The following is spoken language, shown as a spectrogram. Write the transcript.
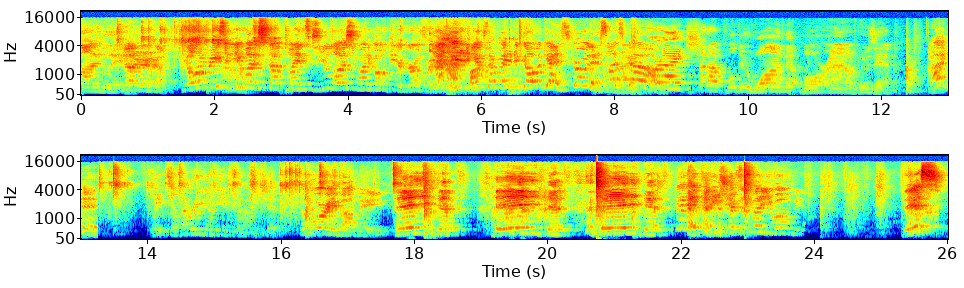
Finally! No, no, no, no. The only reason you uh. want to stop playing is because you lost. You want to go home to your girlfriend. I'm ready to get. I'm ready to go again. Screw this. Let's go. Alright, shut up. We'll do one more round. Who's in? I'm in. Wait, so how are you gonna be in if you don't have any chips? Don't worry about me. Patience. Patience. Patience. Hey, penny chips. That's money you owe me. This,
